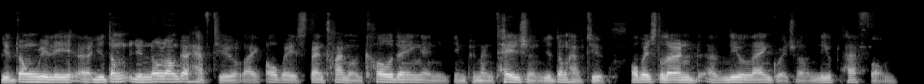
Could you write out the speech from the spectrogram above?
you don't really uh, you don't you no longer have to like always spend time on coding and implementation. You don't have to always learn a new language or a new platform.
